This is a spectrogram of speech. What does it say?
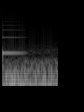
you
